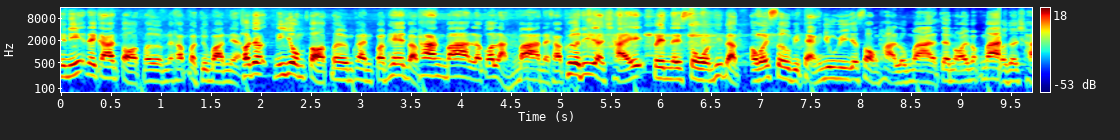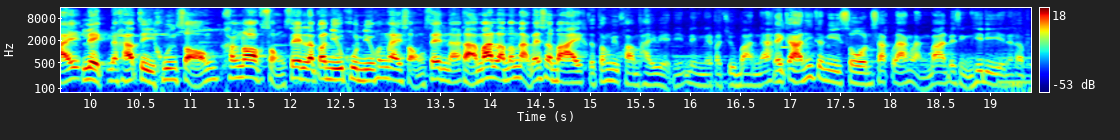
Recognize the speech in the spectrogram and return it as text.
ทีนี้ในการต่อเติมนะครับปัจจุบันเนี่ยเขาจะนิยมต่อเติมกันประเภทแบบข้างบ้านแล้วก็หลังบ้านนะครับเพื่อที่จะใช้เป็นในโซนที่แบบเอาไว้เซอร์วิสแสง UV จะส่องผ่านลงมาจะน้อยมากๆ เราจะใช้เหล็กนะครับ4คูณ2ข้างนอก 2 เส้น แล้วก็นิ้วคูณนิ้วข้างใน 2 เส้นนะสามารถรับน้ำหนักได้สบาย จะต้องมีความ p r i v a t นิดนึงในปัจจุบันนะในการที่จะมีโซนซักล้างหลังบ้านเป็นสิ่งที่ดีนะครับ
